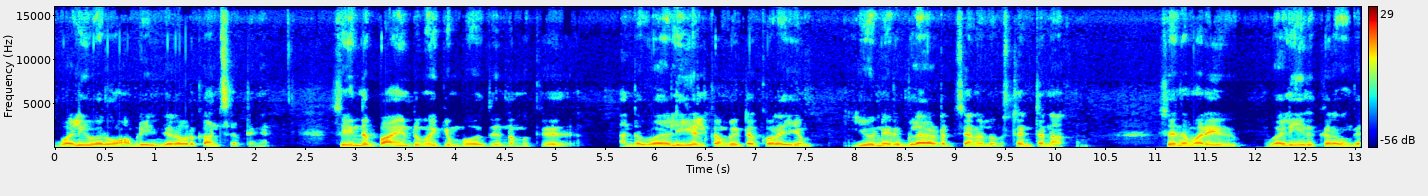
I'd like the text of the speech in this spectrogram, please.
வழி வரும் அப்படிங்கிற ஒரு கான்செப்ட்டுங்க ஸோ இந்த பாயிண்ட் வைக்கும்போது நமக்கு அந்த வழிகள் கம்ப்ளீட்டாக குறையும் யூரினரி பிளாடர் சேனலும் ஸ்ட்ரென்தன் ஆகும். ஸோ இந்த மாதிரி வலி இருக்கிறவங்க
